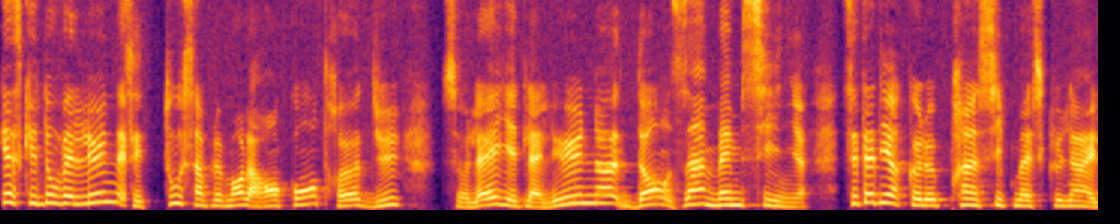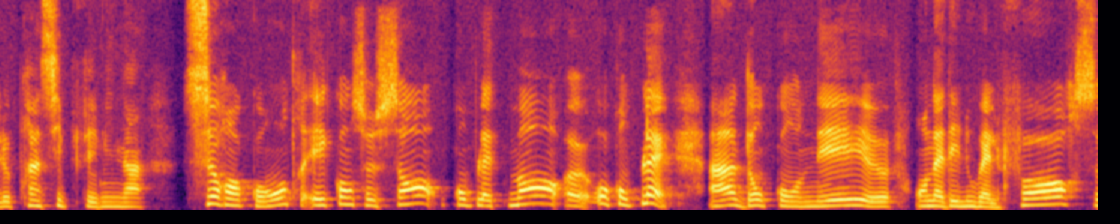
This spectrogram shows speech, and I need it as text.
Qu'est-ce qu'une nouvelle lune? C'est tout simplement la rencontre du Soleil et de la Lune dans un même signe. C'est-à-dire que le principe masculin et le principe féminin se rencontrent et qu'on se sent complètement euh, au complet. Hein. Donc on est, euh, on a des nouvelles forces,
